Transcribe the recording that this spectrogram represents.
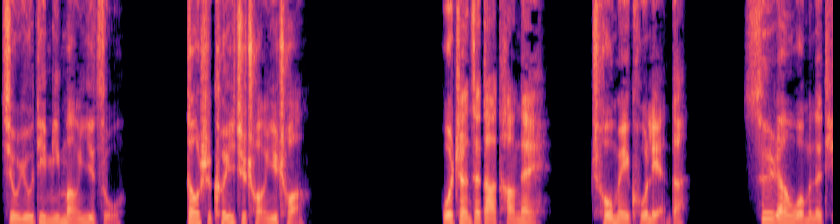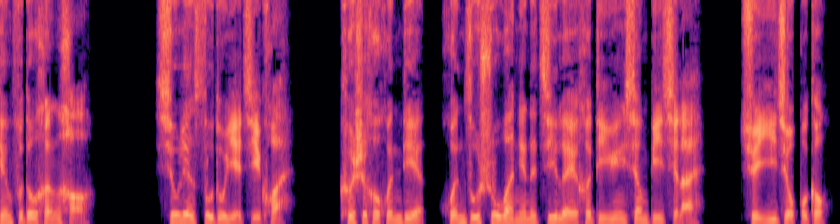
九幽地冥蟒一族倒是可以去闯一闯。我站在大堂内，愁眉苦脸的。虽然我们的天赋都很好，修炼速度也极快，可是和魂殿魂族数万年的积累和底蕴相比起来，却依旧不够。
